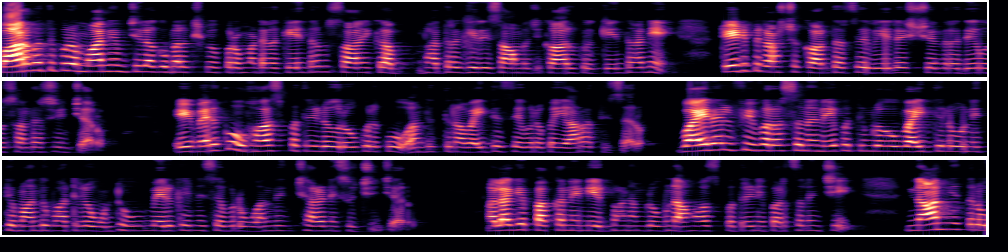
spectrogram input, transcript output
పార్వతీపురం మాన్యం జిల్లా గుమలక్ష్మీపురం మండల కేంద్రం స్థానిక భద్రగిరి సామాజిక ఆరోగ్య కేంద్రాన్ని టీడీపీ రాష్ట్ర కార్యదర్శి వీరేష్ చంద్రదేవ్ సందర్శించారు. ఈ మేరకు ఆసుపత్రిలో రోగులకు అందుతున్న వైద్య సేవలపై ఆరా తీశారు. వైరల్ ఫీవర్ వస్తున్న నేపథ్యంలో వైద్యులు నిత్యం అందుబాటులో ఉంటూ మెరుగైన సేవలు అందించాలని సూచించారు. అలాగే పక్కనే నిర్మాణంలో ఉన్న ఆసుపత్రిని పరిశీలించి నాణ్యతలో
